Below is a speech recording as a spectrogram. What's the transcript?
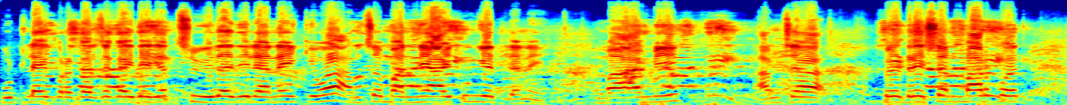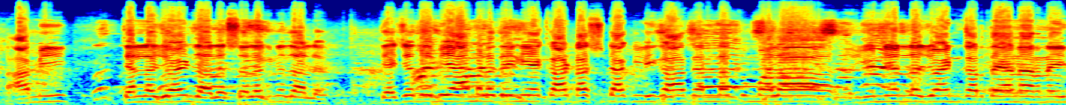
कुठल्याही प्रकारचं काही त्याच्यात सुविधा दिल्या नाही किंवा आमचं म्हणणे ऐकून घेतलं नाही. मग आम्ही आमच्या फेडरेशनमार्फत आम्ही त्यांना जॉईन झालं संलग्न झालं. त्याच्यात बी आम्हाला त्यांनी एक अटाच टाकली का त्यांना तुम्हाला युनियनला जॉईन करता येणार नाही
